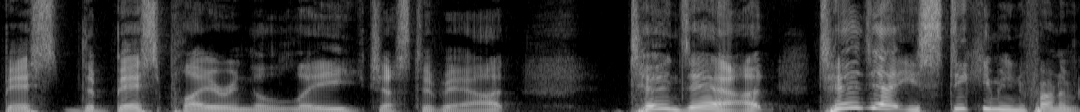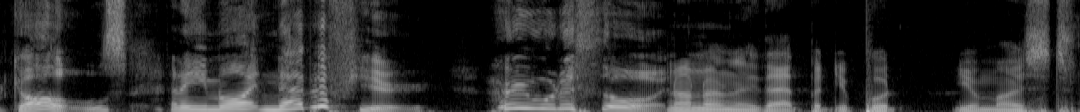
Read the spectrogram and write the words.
best, the best player in the league, just about. Turns out, turns out you stick him in front of goals, and he might nab a few. Who would have thought? Not only that, but you put your most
